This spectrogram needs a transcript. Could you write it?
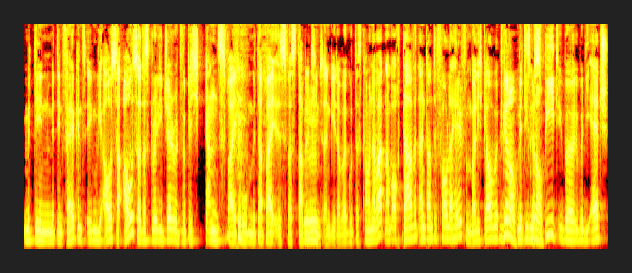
mit den, mit den Falcons irgendwie außer, außer dass Grady Jarrett wirklich ganz weit oben mit dabei ist, was Double Teams mhm. angeht. Aber gut, das kann man erwarten. Aber auch da wird ein Dante Fowler helfen, weil ich glaube, genau, mit diesem genau. Speed über, über die Edge,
